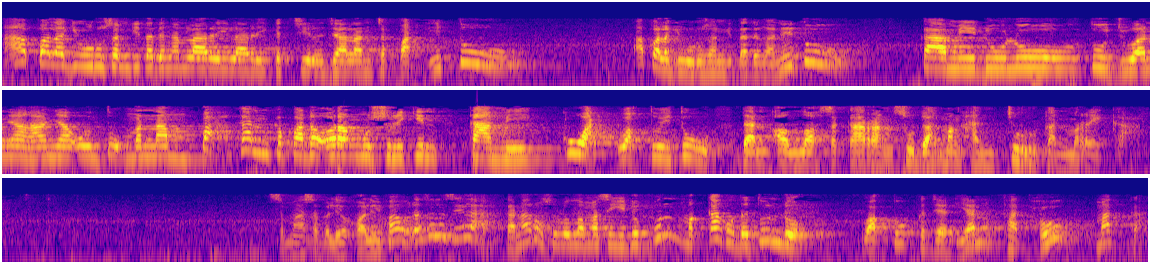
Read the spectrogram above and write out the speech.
Apalagi urusan kita dengan lari-lari kecil, jalan cepat itu. Apalagi urusan kita dengan itu. Kami dulu tujuannya hanya untuk menampakkan kepada orang musyrikin kami kuat waktu itu dan Allah sekarang sudah menghancurkan mereka. Semasa beliau khalifah udah selesai lah karena Rasulullah masih hidup pun Mekah udah tunduk waktu kejadian Fathu Makkah.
